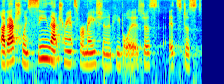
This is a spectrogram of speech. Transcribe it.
I've actually seen that transformation in people. It's just, it's just.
